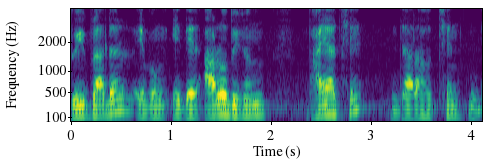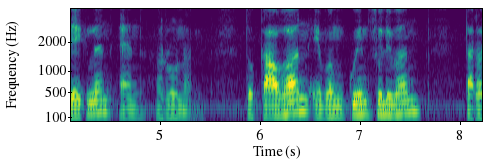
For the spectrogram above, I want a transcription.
দুই ব্রাদার এবং এদের আরও দুজন ভাই আছে, যারা হচ্ছেন ডেকল্যান অ্যান্ড রোনান। তো কাভান এবং কুইন সুলিভান, তারা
